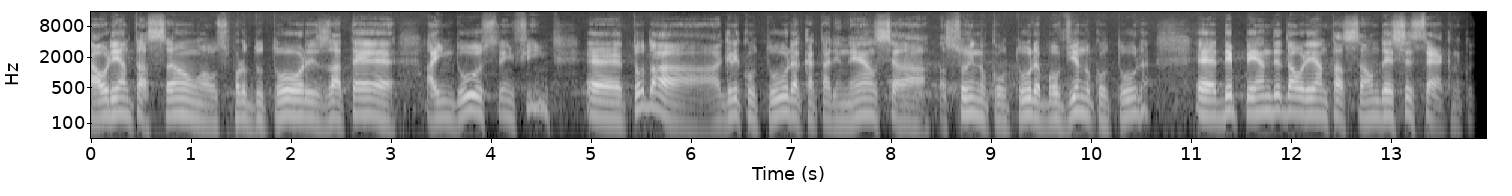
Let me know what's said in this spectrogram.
a orientação aos produtores, até a indústria, enfim, é, toda a agricultura catarinense, a, a suinocultura, bovinocultura, é, depende da orientação desses técnicos.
